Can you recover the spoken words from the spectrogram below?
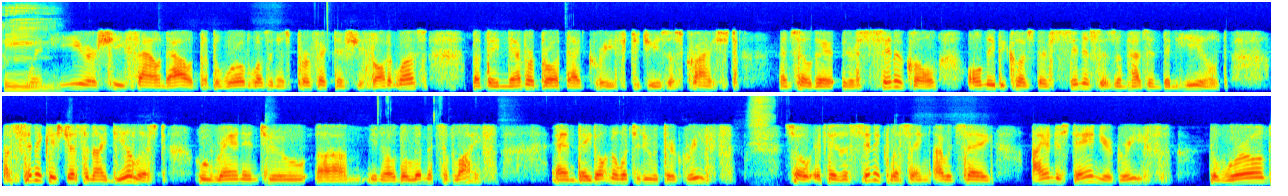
Hmm. when he or she found out that the world wasn't as perfect as she thought it was, but they never brought that grief to Jesus Christ. And so they're, they're cynical only because their cynicism hasn't been healed. A cynic is just an idealist who ran into, um, you know, the limits of life and they don't know what to do with their grief. So if there's a cynic listening, I would say, I understand your grief. The world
